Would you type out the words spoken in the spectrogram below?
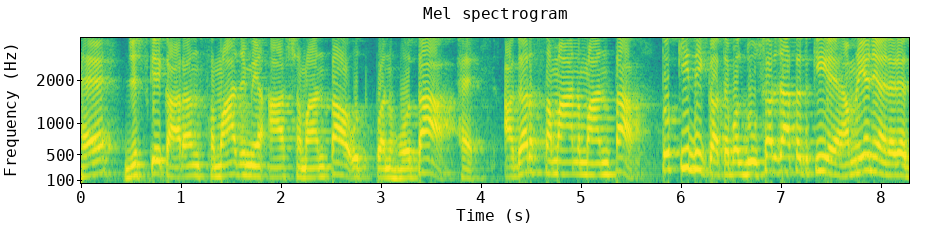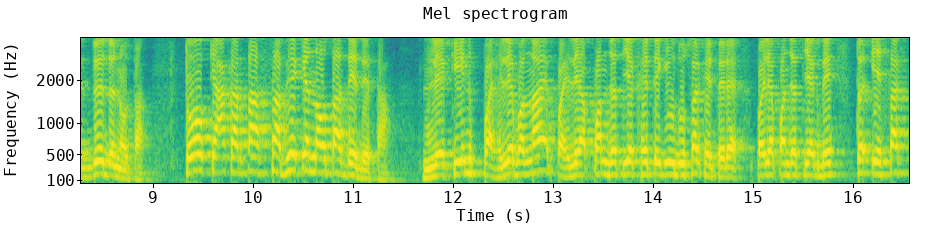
है, जिसके कारण समाज में असमानता उत्पन्न होता है। अगर समान मानता तो की दिक्कत है? बोल, दूसर जात की है हम ये नहीं दे दे नौता। तो क्या करता? सभी के नौता दे देता। लेकिन पहले बोलना है, पहले अपन जतिया खेते कि दूसरा खेते रहे। पहले अपन जतिया दे। तो ऐसा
